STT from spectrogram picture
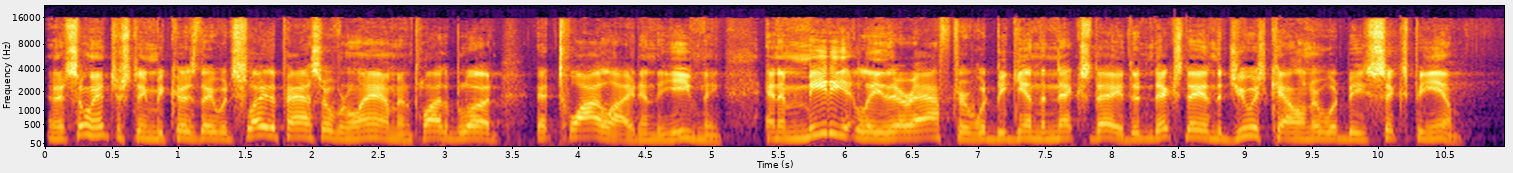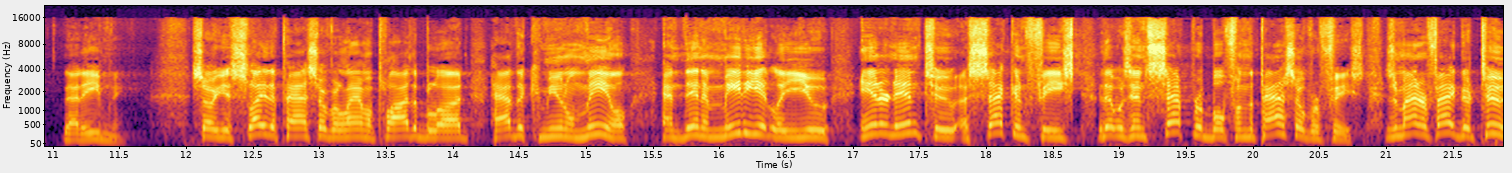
And it's so interesting because they would slay the Passover lamb and apply the blood at twilight in the evening. And immediately thereafter would begin the next day. The next day in the Jewish calendar would be 6 p.m. that evening. So you slay the Passover lamb, apply the blood, have the communal meal, and then immediately you entered into a second feast that was inseparable from the Passover feast. As a matter of fact, they're two,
